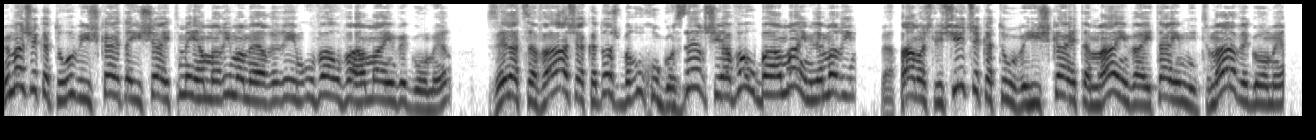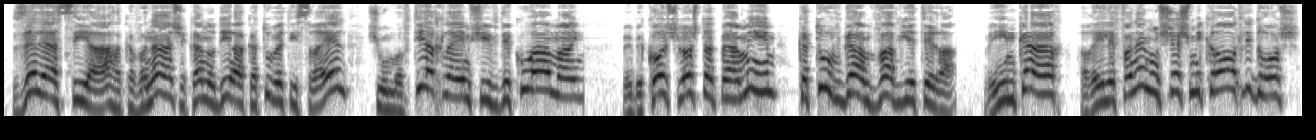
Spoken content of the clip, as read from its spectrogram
ומה שכתוב, וישקע את האישה את מי המרים המערערים ובאו בה המים וגומר, זה לצוואה שהקדוש ברוך הוא גוזר שיבואו בה המים למרים. והפעם השלישית שכתוב, והשקע את המים והייתה אם נטמע וגומר, זה לעשייה, הכוונה שכאן הודיע הכתוב את ישראל, שהוא מבטיח להם שיבדקו המים. ובכל שלושת הפעמים כתוב גם ו' יתרה, ואם כך, הרי לפנינו שש מקראות לדרוש.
